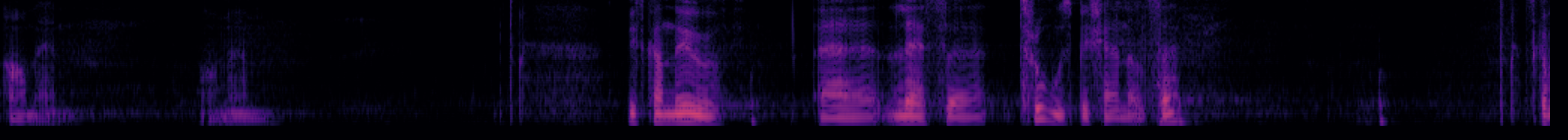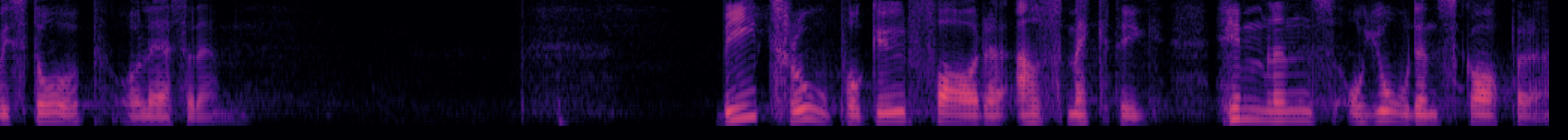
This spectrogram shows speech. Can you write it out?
Amen. Amen. Vi ska nu eh, läsa trosbekännelse. Ska vi stå upp och läsa den? Vi tror på Gud Fader allsmäktig, himlens och jordens skapare.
